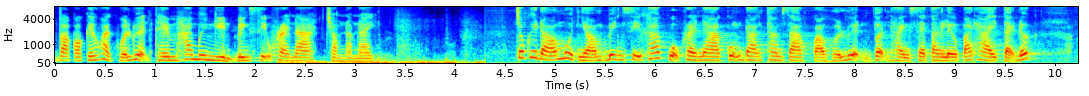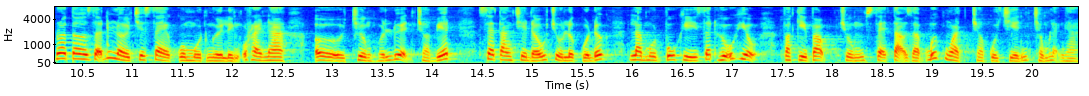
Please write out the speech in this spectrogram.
và có kế hoạch huấn luyện thêm 20.000 binh sĩ Ukraine trong năm nay. Trong khi đó, một nhóm binh sĩ khác của Ukraine cũng đang tham gia khóa huấn luyện vận hành xe tăng Leopard 2 tại Đức. Reuters dẫn lời chia sẻ của một người lính Ukraine ở trường huấn luyện cho biết xe tăng chiến đấu chủ lực của Đức là một vũ khí rất hữu hiệu và kỳ vọng chúng sẽ tạo ra bước ngoặt cho cuộc chiến chống lại Nga.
